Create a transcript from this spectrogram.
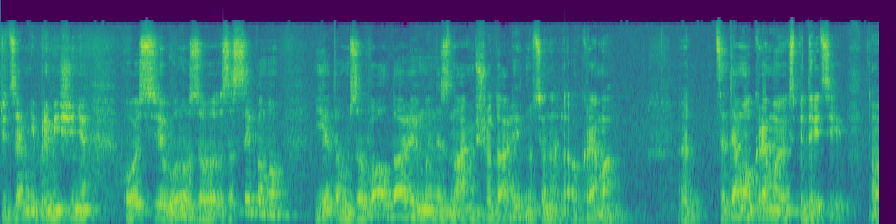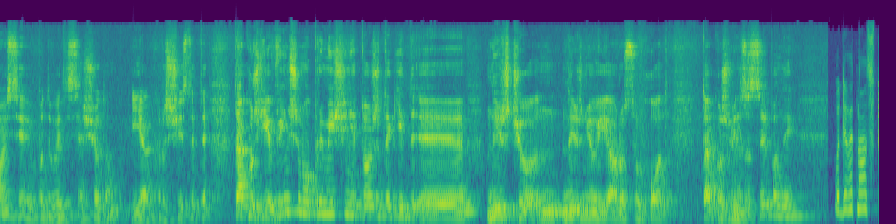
підземні приміщення. Ось воно за- засипано, є там завал далі, ми не знаємо, що далі. Ну, це окрема. Е, Це тема окремої експедиції. Ось е, подивитися, що там і як розчистити. Також є в іншому приміщенні теж такий е, нижчо, нижнього ярусу ход. Також він засипаний. У 19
